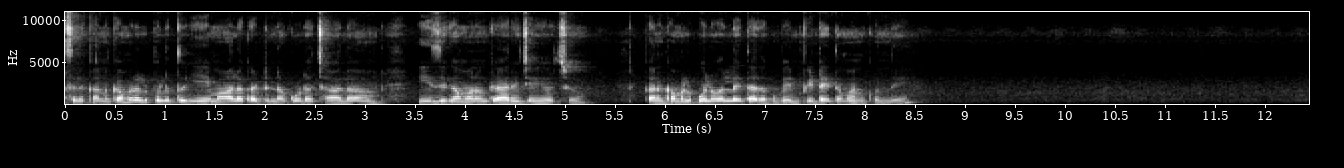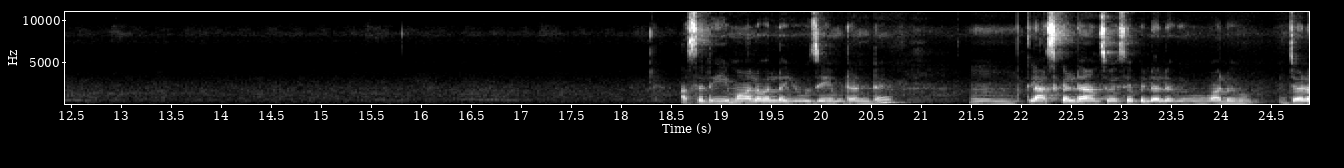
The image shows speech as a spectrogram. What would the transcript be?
అసలు కనకాంబరాల పూలతో ఏ మాల కట్టినా కూడా చాలా ఈజీగా మనం క్యారీ చేయవచ్చు కనకాంబరాల పూల వల్ల అయితే అదొక బెనిఫిట్ అయితే మనకుంది. అసలు ఈ మాల వల్ల యూజ్ ఏమిటంటే క్లాసికల్ డ్యాన్స్ వేసే పిల్లలు వాళ్ళు జడ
